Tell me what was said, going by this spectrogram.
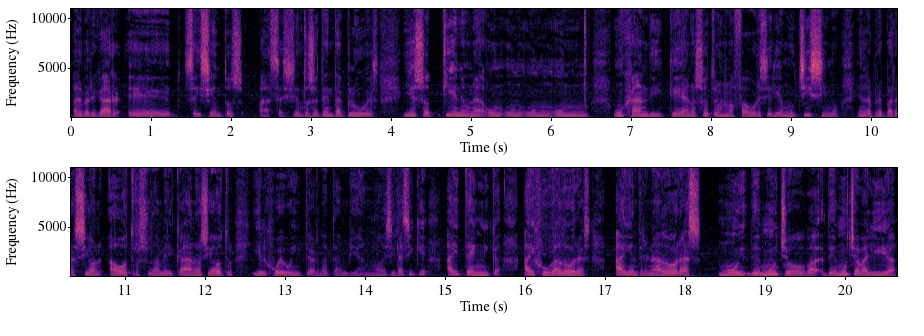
albergar 600 eh, a 670 clubes y eso tiene una, un, un, un, handy que a nosotros nos favorecería muchísimo en la preparación a otros sudamericanos y a otros y el juego interno también, ¿no? Es decir, así que hay técnica, hay jugadoras, hay entrenadoras muy, de, mucho, de mucha valía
